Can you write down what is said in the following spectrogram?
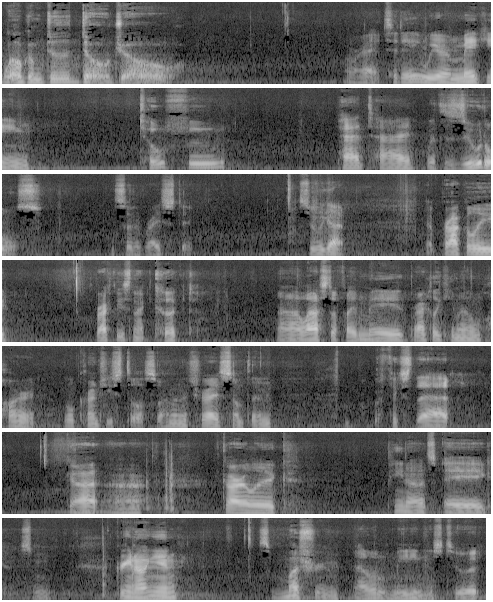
Welcome to the dojo. Alright, today we are making tofu pad thai with zoodles instead of rice stick. So we got got broccoli. Broccoli's not cooked. Uh, last stuff I made, broccoli came out a little hard, a little crunchy still. So I'm gonna try something. Fix that. Got uh, garlic, peanuts, egg, some green onion, some mushroom, add a little meatiness to it,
